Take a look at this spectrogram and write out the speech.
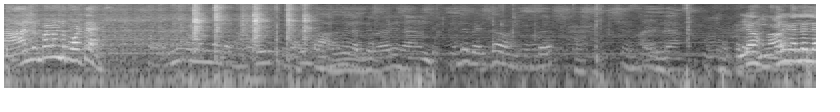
നാലും പാടുണ്ട് പോട്ടെ. അല്ല. നാല് കല്ലല്ല.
